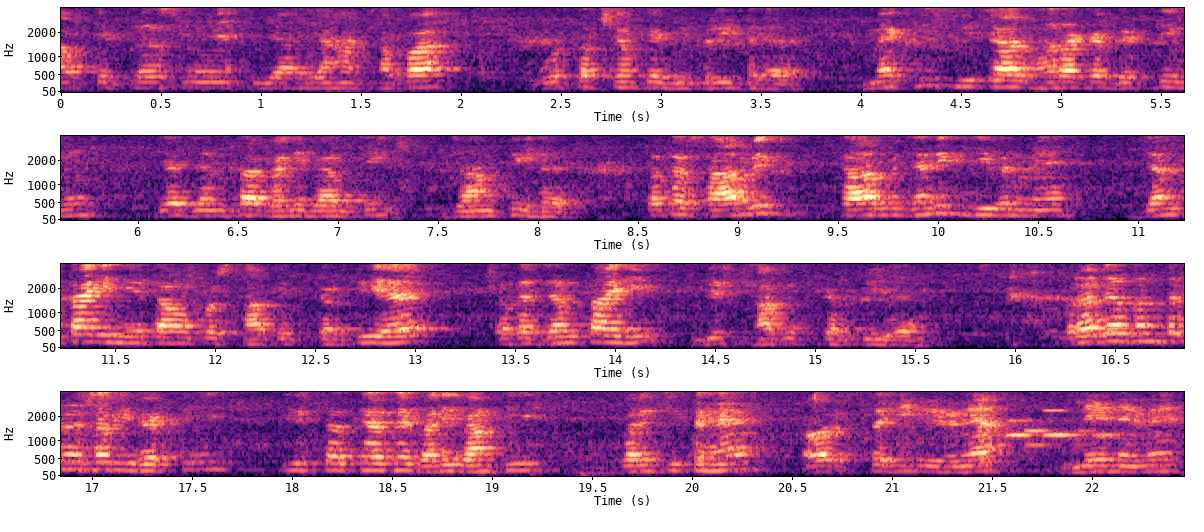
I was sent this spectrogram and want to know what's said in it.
आपके प्रेस में या यहाँ छपा, वो तथ्यों के विपरीत है। मैं किस विचारधारा का व्यक्ति हूँ, यह जनता भली भांति जानती है। तथा सार्वजनिक सार्वजनिक जीवन में जनता ही नेताओं को स्थापित करती है तथा जनता ही विस्थापित करती है। प्रजातंत्र में सभी व्यक्ति इस तथ्य से भली भांति परिचित हैं और सही निर्णय लेने में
